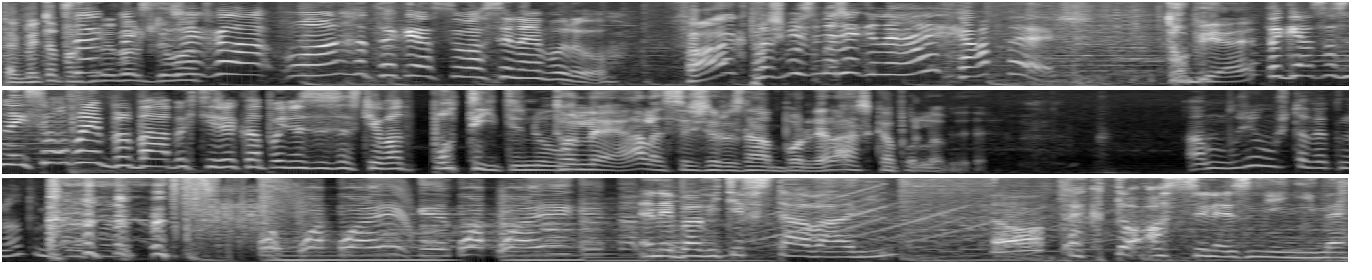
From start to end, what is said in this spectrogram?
Tak by to pro tebe byl si důvod. řekla, "Uh, tak já se asi nebudu. Fakt? Proč bys mi řekl ne, chápeš? Tobě? Tak já zase nejsem úplně blbá, abych ti řekla, pojďme se sestěhovat po týdnu. To ne, ale jsi různá bordelářka, podle mě. A můžeme už to vypnout? mikrofon? Nebaví tě vstávání? No, tak to asi nezměníme.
